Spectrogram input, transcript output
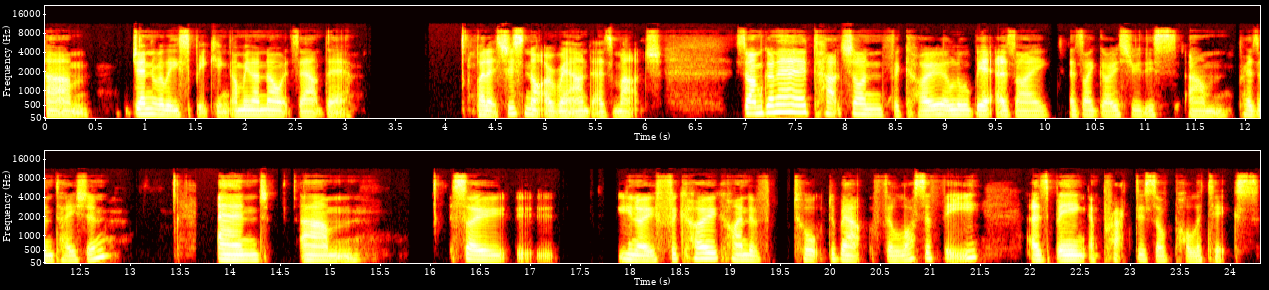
um, generally speaking. I mean, I know it's out there, but it's just not around as much. So I'm going to touch on Foucault a little bit as I as I go through this um, presentation, and um, so, you know, Foucault kind of talked about philosophy as being a practice of politics.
